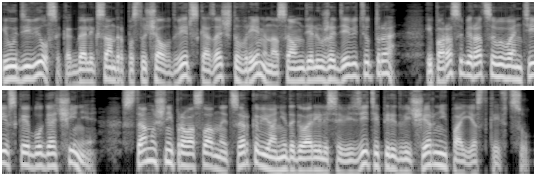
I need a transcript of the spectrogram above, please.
и удивился, когда Александр постучал в дверь сказать, что время на самом деле уже девять утра, и пора собираться в Ивантеевское благочиние. С тамошней православной церковью они договорились о визите перед вечерней поездкой в ЦУП.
